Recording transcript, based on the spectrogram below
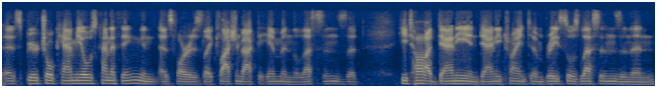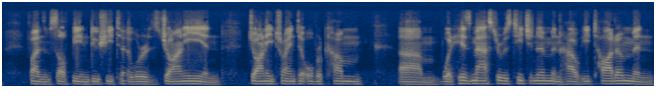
a spiritual cameos kind of thing and as far as like flashing back to him and the lessons that he taught danny and danny trying to embrace those lessons and then finds himself being douchey towards johnny and johnny trying to overcome um, what his master was teaching him and how he taught him and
